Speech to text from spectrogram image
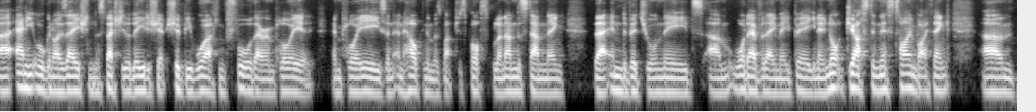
uh, any organization especially the leadership should be working for their employee employees and, and helping them as much as possible and understanding their individual needs um, whatever they may be you know not just in this time but i think um,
